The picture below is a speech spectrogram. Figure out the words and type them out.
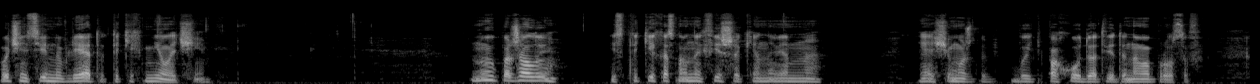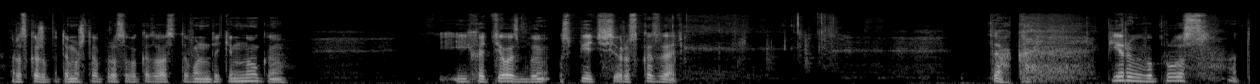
очень сильно влияет от таких мелочей. Ну, пожалуй, из таких основных фишек я, наверное, я еще, может быть, по ходу ответа на вопросов расскажу, потому что вопросов оказалось довольно-таки много, и хотелось бы успеть все рассказать. Так, первый вопрос от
